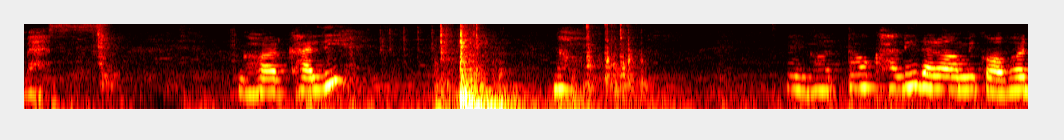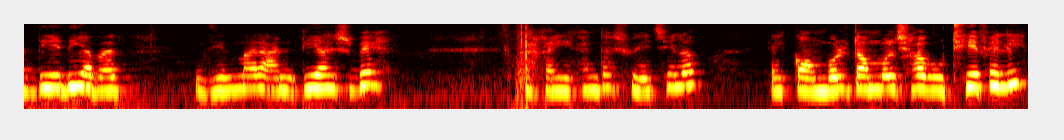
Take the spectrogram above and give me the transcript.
ব্যাস। ঘর খালি। নাও। এই ঘরটাও খালি। দাঁড়াও, আমি কভার দিয়ে দিই। আবার জিম্মার আন্টি আসবে। কাকাই এখানটা শুয়েছিল। এই কম্বল টম্বল সব উঠিয়ে ফেলি।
